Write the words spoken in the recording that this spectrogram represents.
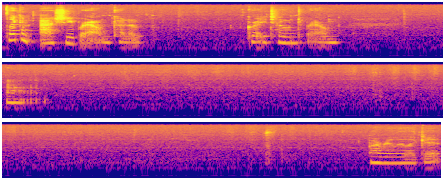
It's like an ashy brown, kind of gray toned brown. Um, I really like it.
